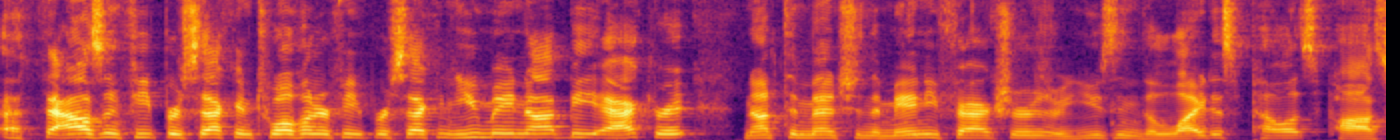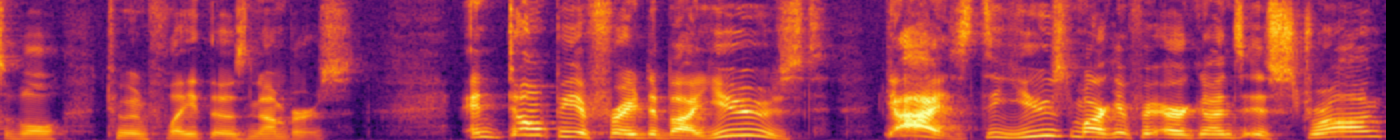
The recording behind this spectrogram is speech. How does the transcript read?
1,000 feet per second, 1,200 feet per second, you may not be accurate, not to mention the manufacturers are using the lightest pellets possible to inflate those numbers. And don't be afraid to buy used. Guys, the used market for airguns is strong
